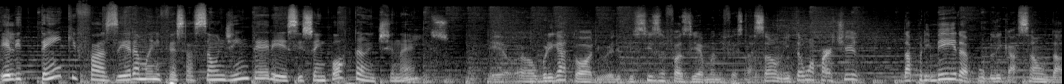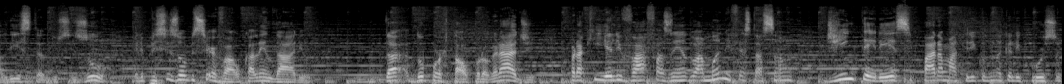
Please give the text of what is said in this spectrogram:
ele tem que fazer a manifestação de interesse. Isso é importante, né? Isso. É, é obrigatório, ele precisa fazer a manifestação. Então, a partir da primeira publicação da lista do SISU, ele precisa observar o calendário da, do portal Prograde para que ele vá fazendo a manifestação de interesse para a matrícula naquele curso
